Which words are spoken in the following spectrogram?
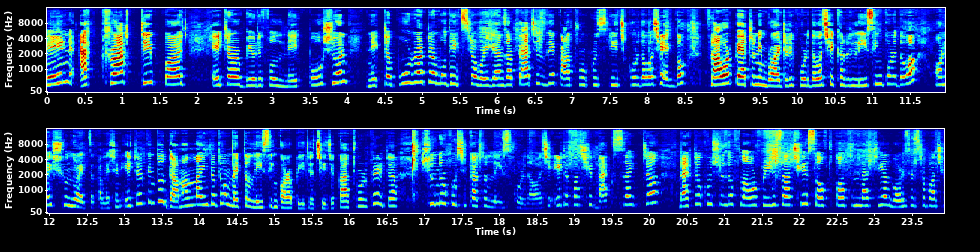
মেন অ্যাট্রাকটিভ পার্ট এটার বিউটিফুল নেক পোর্শন নেকটা পুরোটার মধ্যে এক্সট্রা অরিগানজার প্যাচেস দিয়ে কাটওয়ার্ক স্টিচ করে দেওয়া আছে একদম ফ্লাওয়ার প্যাটার্ন এমব্রয়ডারি করে দেওয়া আছে। এখানে লেসিং করে দেওয়া অনেক সুন্দর একটা কালেকশন এটার কিন্তু দামান লাইনটাতেও আমরা একটা লেসিং করা পেয়ে যাচ্ছি। যে কাটওয়ার্কের এটা সুন্দর কুচি কাটা লেস করে দেওয়া আছে। এটা পাচ্ছি ব্যাক সাইডটা ব্যাকটা খুব সুন্দর ফ্লাওয়ার প্রিন্টস আছে soft cotton material body system পাচ্ছি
